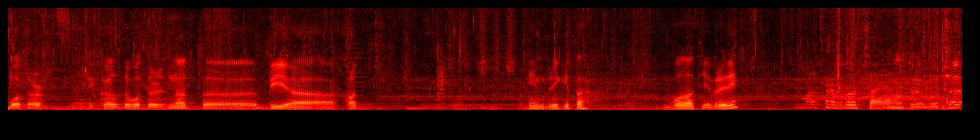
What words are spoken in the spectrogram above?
water because the water is not uh, be uh, hot. И Бригита, вода ти е вреди? Malo prevroča je. Malo prevroče,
